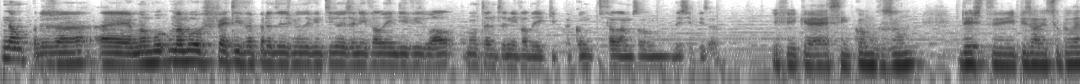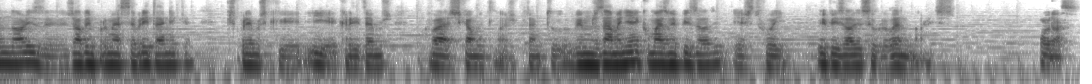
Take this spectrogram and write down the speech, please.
Não, para já é uma, boa, uma boa perspectiva para 2022 a nível individual, não tanto a nível da equipa, como falámos ao longo deste episódio. E fica assim como resumo deste episódio sobre Lando Norris, a jovem promessa britânica, que esperemos que, e acreditamos, vai chegar muito longe. Portanto, vemos-nos amanhã com mais um episódio. Este foi o episódio sobre o Land Norris. Um abraço.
